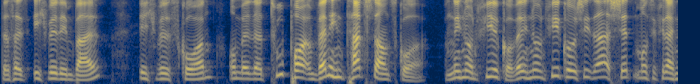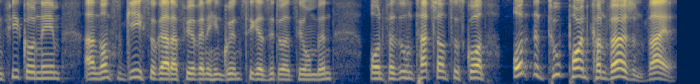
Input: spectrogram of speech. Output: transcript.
Das heißt, ich will den Ball, ich will scoren und mit der Two-Point, und wenn ich einen Touchdown score, und nicht nur ein Field Goal, wenn ich nur ein Field Goal schieße, ah shit, muss ich vielleicht ein Field Goal nehmen. Ansonsten gehe ich sogar dafür, wenn ich in günstiger Situation bin und versuche einen Touchdown zu scoren und eine Two-Point-Conversion, weil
